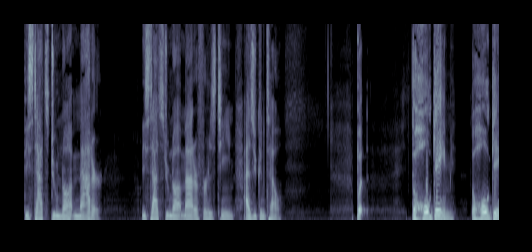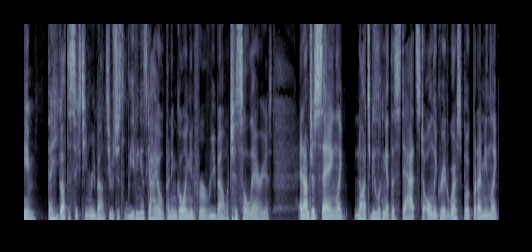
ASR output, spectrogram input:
These stats do not matter. These stats do not matter for his team, as you can tell. But the whole game, the whole game that he got the 16 rebounds, he was just leaving his guy open and going in for a rebound, which is hilarious. And I'm just saying, like, not to be looking at the stats to only grade Westbrook, but I mean, like,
